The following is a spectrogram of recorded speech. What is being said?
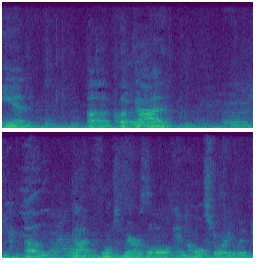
And uh, but God um, God performs a miracle, and the whole story with,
